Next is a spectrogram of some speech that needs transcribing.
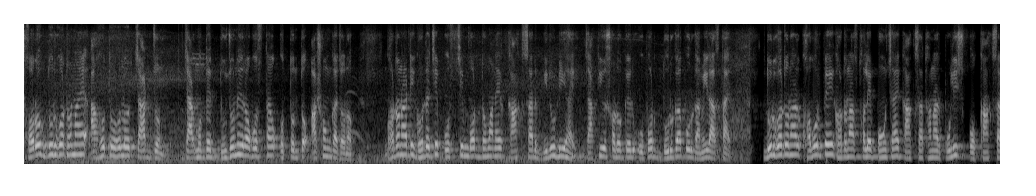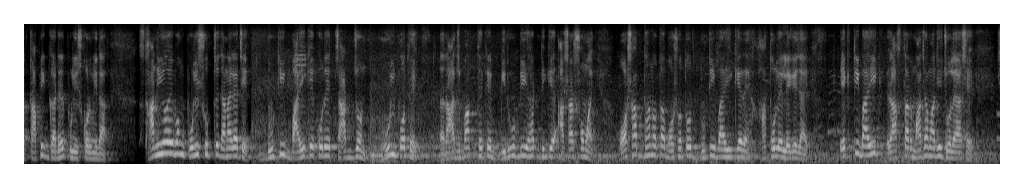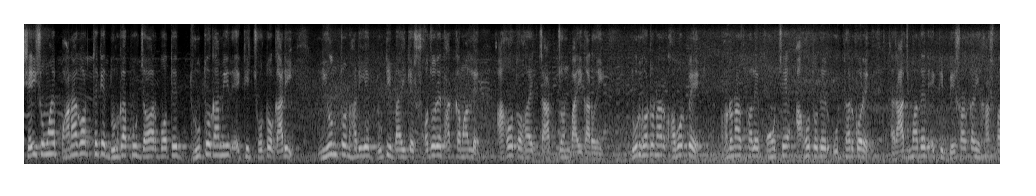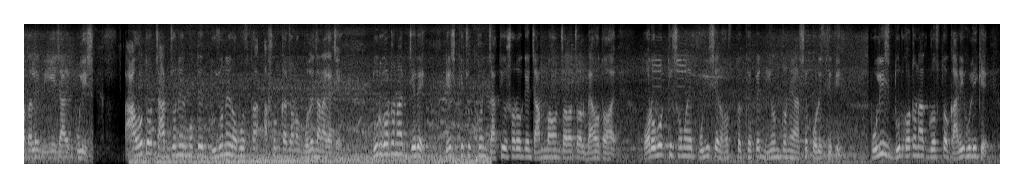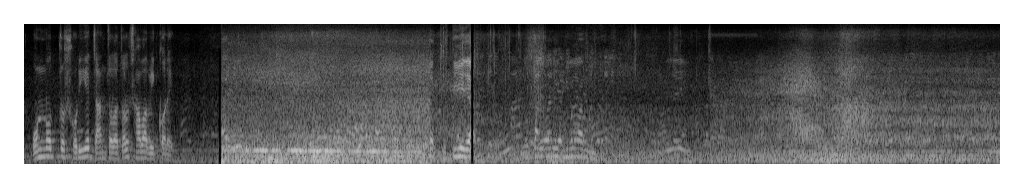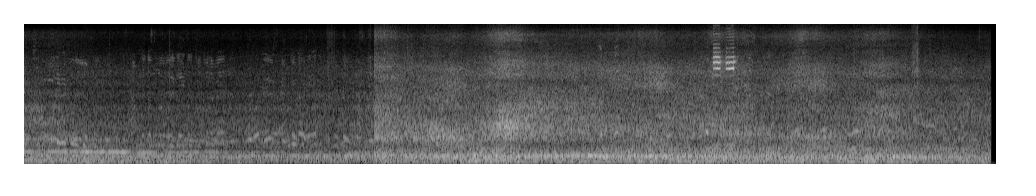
সড়ক দুর্ঘটনায় আহত হলো চারজন, যার মধ্যে দুজনের অবস্থা অত্যন্ত আশঙ্কাজনক। ঘটনাটি ঘটেছে পশ্চিম বর্ধমানের কাঁকসার বিরুডিহায় জাতীয় সড়কের উপর দুর্গাপুরগামী রাস্তায়। দুর্ঘটনার খবর পেয়ে ঘটনাস্থলে পৌঁছায় কাঁকসা থানার পুলিশ ও কাঁকসা ট্রাফিক গার্ডের পুলিশ কর্মীরা। স্থানীয় এবং পুলিশ সূত্রে জানা গেছে, দুটি বাইকে করে চারজন ভুল পথে রাজবাঁধ থেকে বিরুডিহার দিকে আসার সময় অসাবধানতা বশত দুটি বাইকের হাতলে লেগে যায়। একটি বাইক রাস্তার মাঝামাঝি চলে আসে। সেই সময় পানাগড় থেকে দুর্গাপুর যাওয়ার পথে দ্রুতগামীর একটি ছোট গাড়ি নিয়ন্ত্রণ হারিয়ে দুটি বাইকে সজোরে ধাক্কা মারলে আহত হয় চারজন বাইক আরোহী দুর্ঘটনার খবর পেয়ে ঘটনাস্থলে পৌঁছে আহতদের উদ্ধার করে রাজমাদের একটি বেসরকারি হাসপাতালে নিয়ে যায় পুলিশ। আহত চারজনের মধ্যে দুজনের অবস্থা আশঙ্কাজনক বলে জানা গেছে। দুর্ঘটনার জেরে বেশ কিছুক্ষণ জাতীয় সড়কে যানবাহন চলাচল ব্যাহত হয়। পরবর্তী সময়ে পুলিশের হস্তক্ষেপে নিয়ন্ত্রণে আসে পরিস্থিতি। পুলিশ দুর্ঘটনাগ্রস্ত গাড়িগুলিকে অন্যত্র সরিয়ে যান চলাচল স্বাভাবিক করে। ফুটিয়ে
